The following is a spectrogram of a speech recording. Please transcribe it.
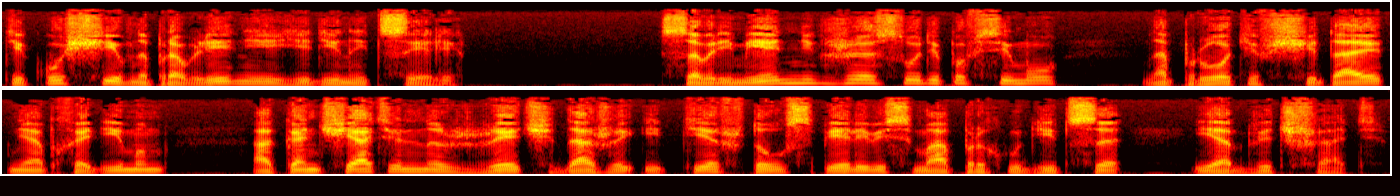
текущие в направлении единой цели. Современник же, судя по всему, напротив, считает необходимым окончательно сжечь даже и те, что успели весьма прохудиться и обветшать.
